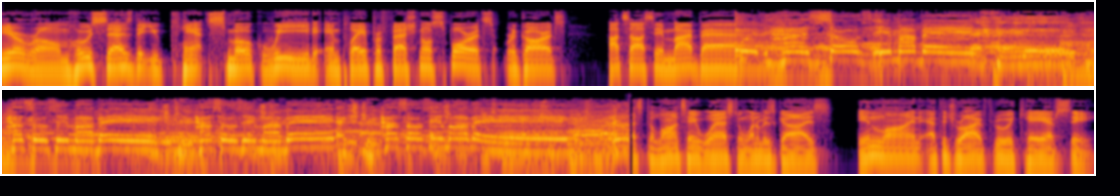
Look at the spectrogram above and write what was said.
Dear Rome, who says that you can't smoke weed and play professional sports? Regards, hot sauce in my bag. Put hot sauce in my bag. Hot sauce in my bag. Hot sauce in my bag. Extra. Hot sauce in my bag. That's Delonte West and one of his guys in line at the drive-through at KFC.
